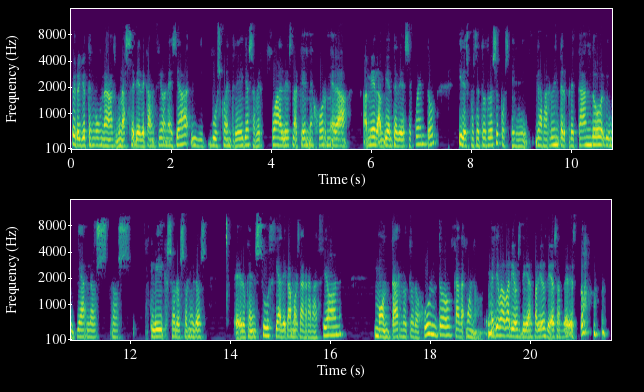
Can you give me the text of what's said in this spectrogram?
Pero yo tengo una, una serie de canciones ya y busco entre ellas a ver cuál es la que mejor me da a mí el ambiente de ese cuento. Y después de todo eso, pues eh, grabarlo interpretando, limpiar los, los clics o los sonidos, eh, lo que ensucia, digamos, la grabación, montarlo todo junto. Cada, bueno, me lleva varios días, varios días hacer esto.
